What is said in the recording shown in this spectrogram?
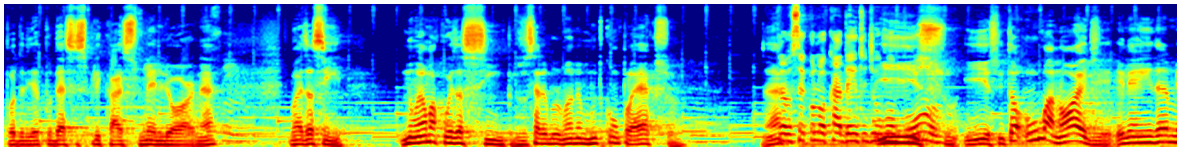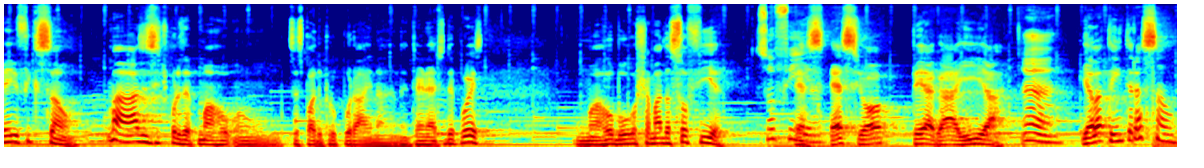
poderia pudesse explicar isso melhor, né? Sim. Mas assim, não é uma coisa simples. O cérebro humano é muito complexo. Né? Para você colocar dentro de um isso, robô. Isso, isso. Então, o humanoide, ele ainda é meio ficção. Mas existe, por exemplo, uma, um, vocês podem procurar aí na, na, internet depois, uma robô chamada Sofia. Sofia. S-O-P-H-I-A. É. E ela tem interação.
